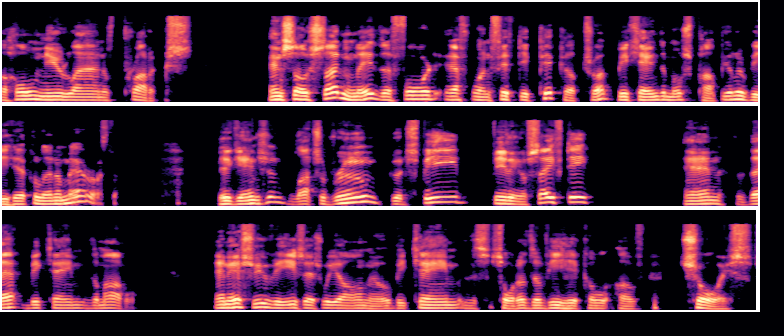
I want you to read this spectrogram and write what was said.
a whole new line of products. And so suddenly the Ford F 150 pickup truck became the most popular vehicle in America. Big engine, lots of room, good speed, feeling of safety. And that became the model. And SUVs, as we all know, became sort of the vehicle of choice.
